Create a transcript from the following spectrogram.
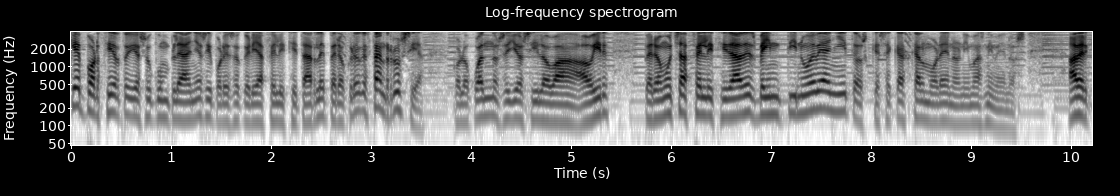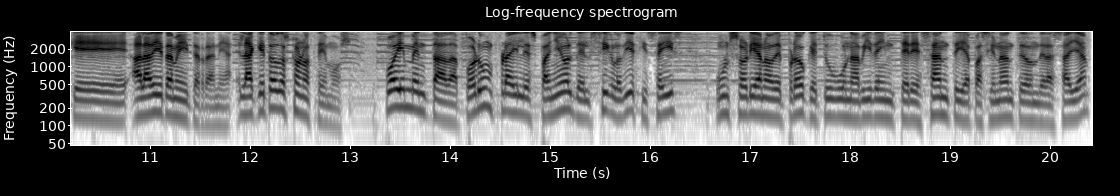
que por cierto ya es su cumpleaños y por eso quería felicitarle, pero creo que está en Rusia, con lo cual no sé yo si lo va a oír, pero muchas felicidades, 29 añitos que se casca el moreno, ni más ni menos. A ver, que a la dieta mediterránea, la que todos conocemos, fue inventada por un fraile español del siglo XVI, un soriano de pro que tuvo una vida interesante y apasionante donde las haya,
